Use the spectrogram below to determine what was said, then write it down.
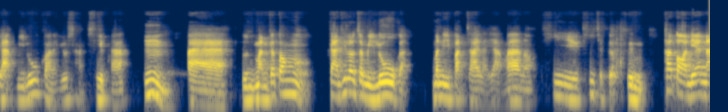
อยากมีลูกก่อนอายุสามสิบนะอืมแต่มันก็ต้องการที่เราจะมีลูกอะ มันมีปัจจัยหลายอย่างมากเนาะที่ที่จะเกิดขึ้น ถ้าตอนเนี้ยณ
